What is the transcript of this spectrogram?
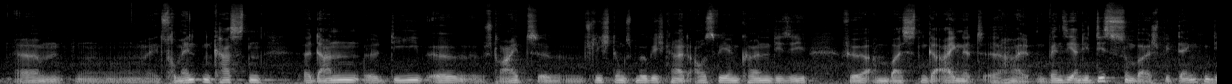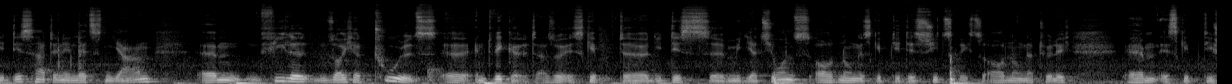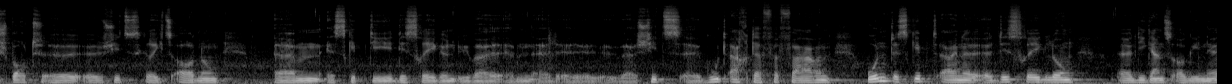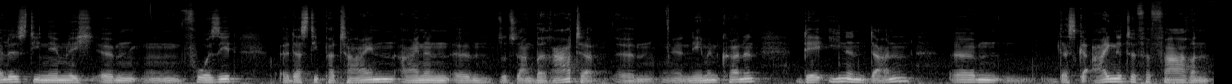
Instrumentenkasten dann äh, die äh, Streitschlichtungsmöglichkeit auswählen können, die sie für am besten geeignet halten. Wenn Sie an die DIS zum Beispiel denken, die DIS hat in den letzten Jahren ähm, viele solcher Tools entwickelt. Also es gibt die DIS-Mediationsordnung, es gibt die DIS-Schiedsgerichtsordnung natürlich, ähm, es gibt die Sportschiedsgerichtsordnung, es gibt die DIS-Regeln über, ähm, äh, über Schiedsgutachterverfahren und es gibt eine äh, DIS-Regelung, äh, die ganz originell ist, die nämlich ähm, vorsieht, dass die Parteien einen sozusagen Berater nehmen können, der ihnen dann das geeignete Verfahren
